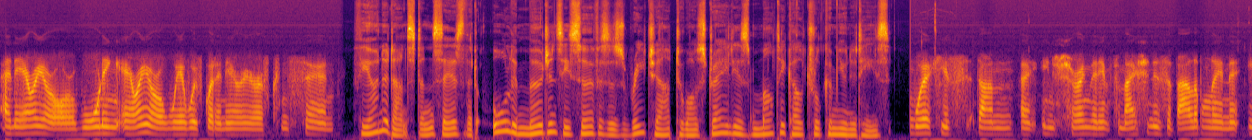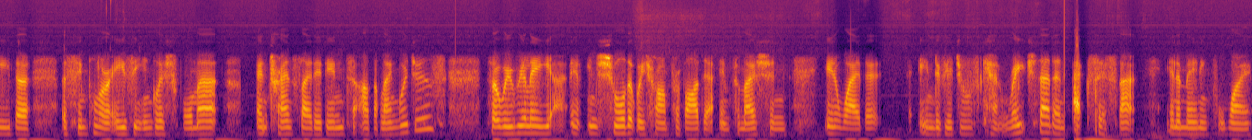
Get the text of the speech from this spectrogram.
an area or a warning area or where we've got an area of concern. Fiona Dunstan says that all emergency services reach out to Australia's multicultural communities. Work is done uh, ensuring that information is available in either a simple or easy English format and translated into other languages. So we really uh, ensure that we try and provide that information in a way that individuals can reach that and access that in a meaningful way.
